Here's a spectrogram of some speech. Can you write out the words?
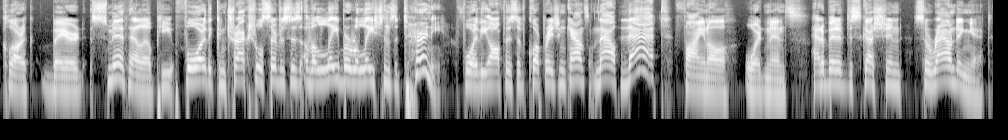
Clark Baird Smith LLP for the contractual services of a labor relations attorney for the Office of Corporation Counsel. Now, that final ordinance had a bit of discussion surrounding it.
